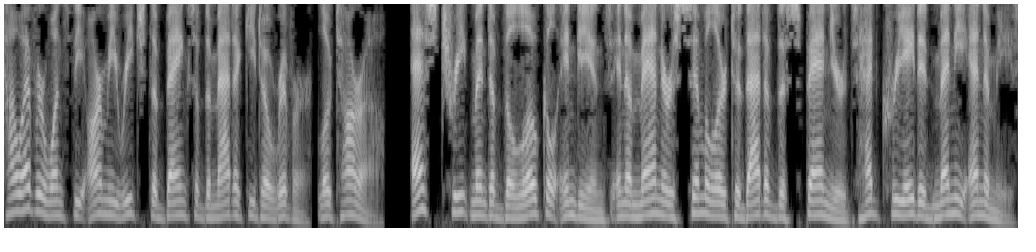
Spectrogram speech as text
However once the army reached the banks of the Mataquito River, Lautaro's treatment of the local Indians in a manner similar to that of the Spaniards had created many enemies,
